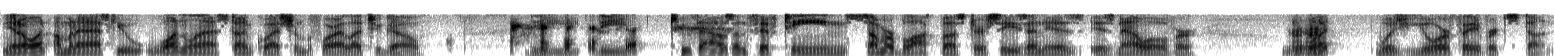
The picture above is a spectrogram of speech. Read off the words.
you know what? I'm going to ask you one last stunt question before I let you go. The the 2015 summer blockbuster season is is now over. Mhm. What was your favorite stunt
